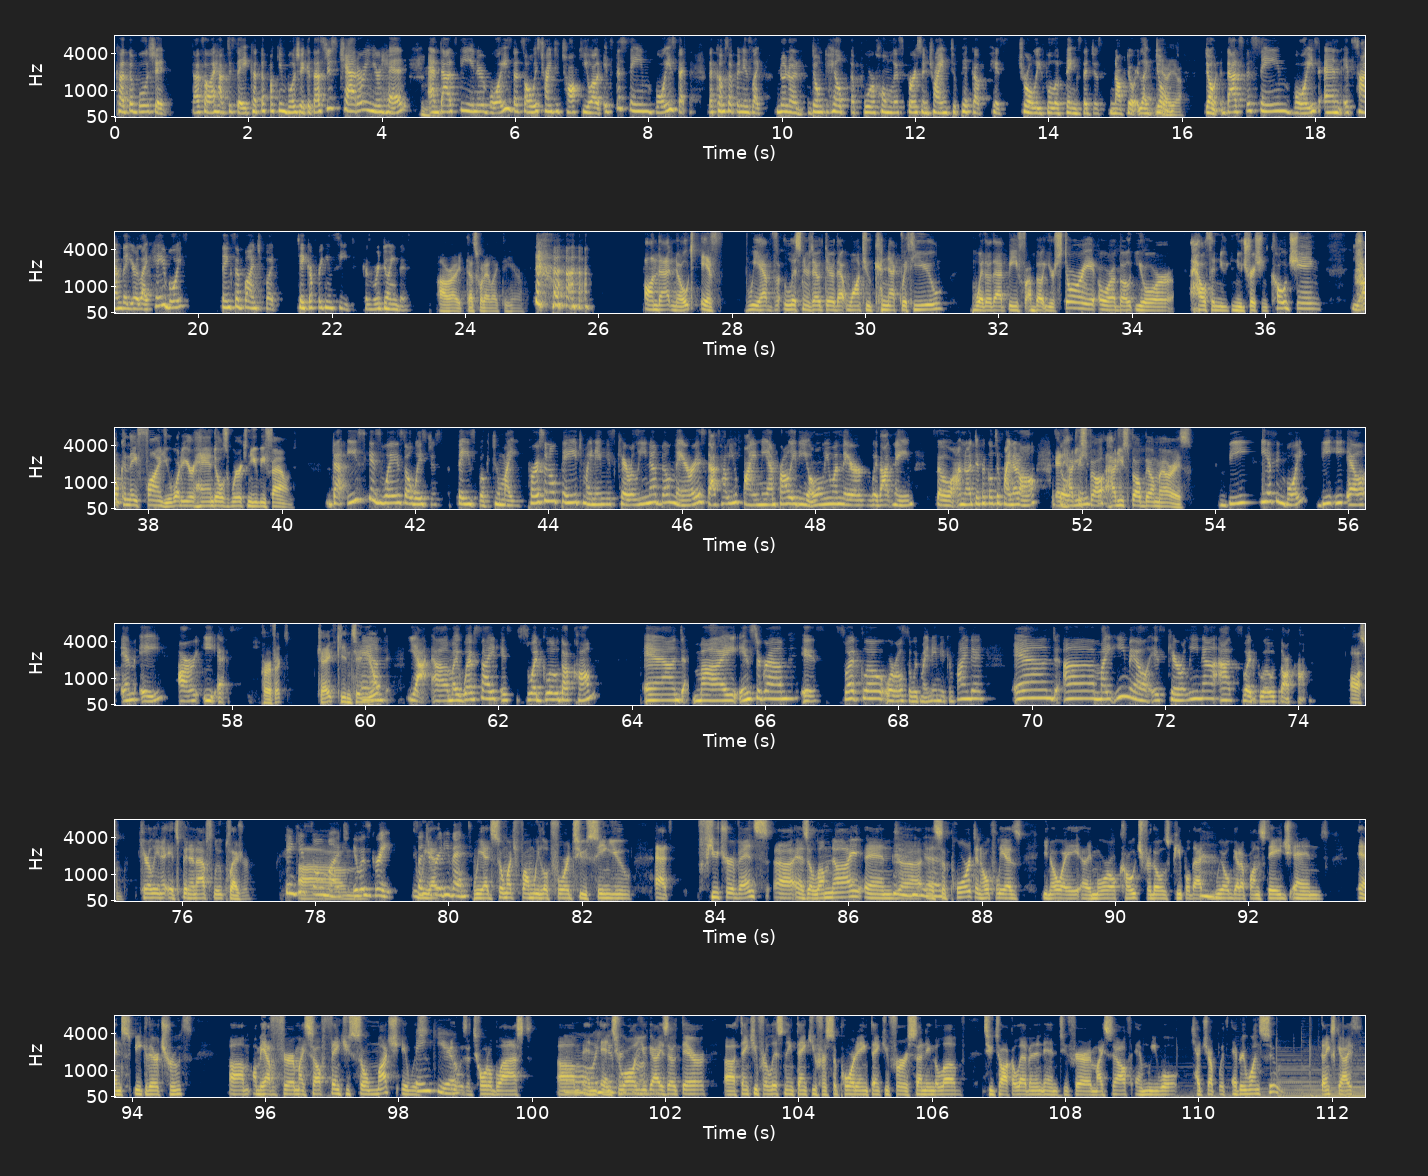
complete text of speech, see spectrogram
Cut the bullshit. That's all i have to say. Cut the fucking bullshit because that's just chatter in your head mm-hmm. and that's the inner voice that's always trying to talk you out. It's the same voice that that comes up and is like no no don't help the poor homeless person trying to pick up his trolley full of things that just knocked over like don't yeah, yeah. don't. That's the same voice and it's time that you're like hey boys thanks a bunch but take a freaking seat because we're doing this all right. That's what I like to hear. On that note, if we have listeners out there that want to connect with you, whether that be about your story or about your health and nu- nutrition coaching, yes. how can they find you? What are your handles? Where can you be found? The easiest way is always just Facebook to my personal page. My name is Carolina Belmares. That's how you find me. I'm probably the only one there with that name. So I'm not difficult to find at all. And so how do you spell how do you spell Belmares? B as in boy, B E L M A R E S. Perfect. Okay, continue. And yeah, uh, my website is sweatglow.com and my Instagram is sweatglow or also with my name you can find it. And uh, my email is carolina at sweatglow.com. Awesome. Carolina, it's been an absolute pleasure. Thank you so um, much. It was great. Such a had, great event. We had so much fun. We look forward to seeing you at future events uh, as alumni and uh, yes. as support, and hopefully as you know a, a moral coach for those people that will get up on stage and and speak their truth. Um, on behalf of Farah and myself, thank you so much. It was thank you. It was a total blast. Um, oh, and and to all you guys out there, uh, thank you for listening. Thank you for supporting. Thank you for sending the love to Talk 11 and to Farah and myself. And we will catch up with everyone soon. Thanks, guys.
